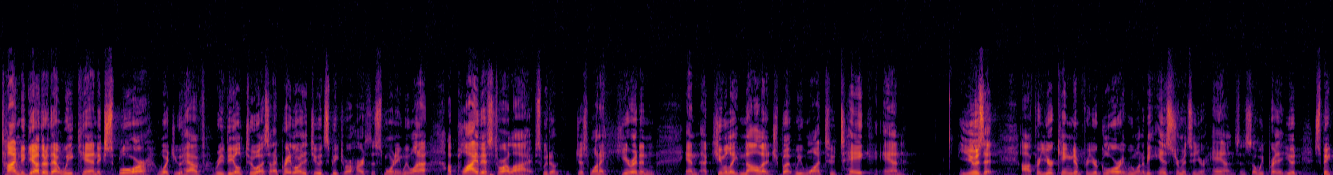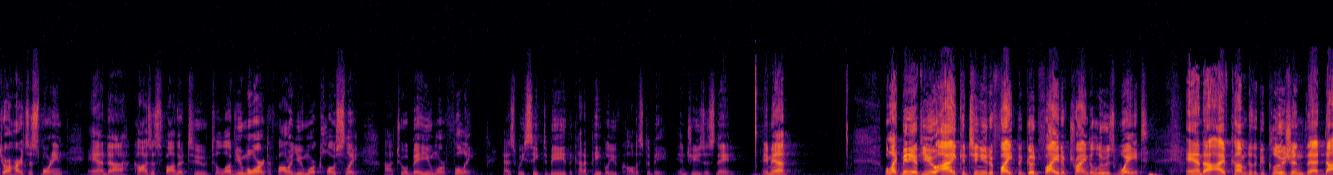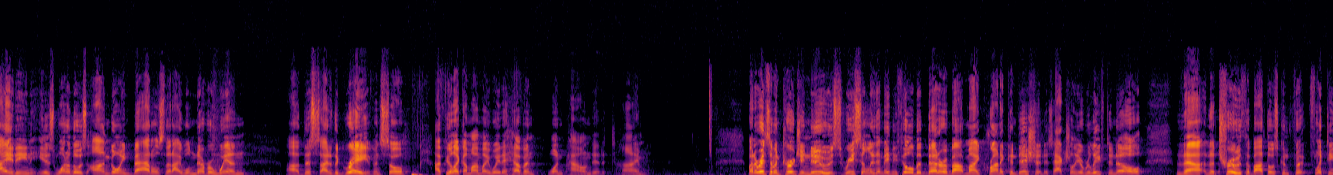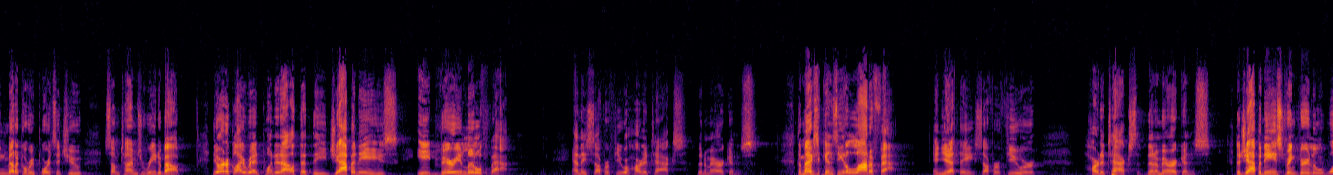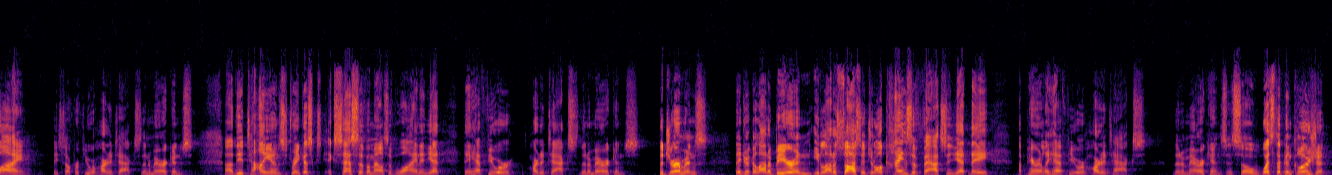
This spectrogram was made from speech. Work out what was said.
time together that we can explore what you have revealed to us. And I pray, Lord, that you would speak to our hearts this morning. We want to apply this to our lives. We don't just want to hear it and, and accumulate knowledge, but we want to take and use it uh, for your kingdom, for your glory. We want to be instruments in your hands. And so we pray that you would speak to our hearts this morning and uh, cause us, Father, to, to love you more, to follow you more closely, uh, to obey you more fully as we seek to be the kind of people you've called us to be. In Jesus' name, amen. Well, like many of you, I continue to fight the good fight of trying to lose weight. And uh, I've come to the conclusion that dieting is one of those ongoing battles that I will never win uh, this side of the grave. And so I feel like I'm on my way to heaven, one pound at a time. But I read some encouraging news recently that made me feel a little bit better about my chronic condition. It's actually a relief to know the, the truth about those conflicting medical reports that you sometimes read about. The article I read pointed out that the Japanese eat very little fat and they suffer fewer heart attacks than Americans. The Mexicans eat a lot of fat and yet they suffer fewer heart attacks than Americans. The Japanese drink very little wine. They suffer fewer heart attacks than Americans. Uh, the Italians drink ex- excessive amounts of wine, and yet they have fewer heart attacks than Americans. The Germans, they drink a lot of beer and eat a lot of sausage and all kinds of fats, and yet they apparently have fewer heart attacks than Americans. And so, what's the conclusion?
